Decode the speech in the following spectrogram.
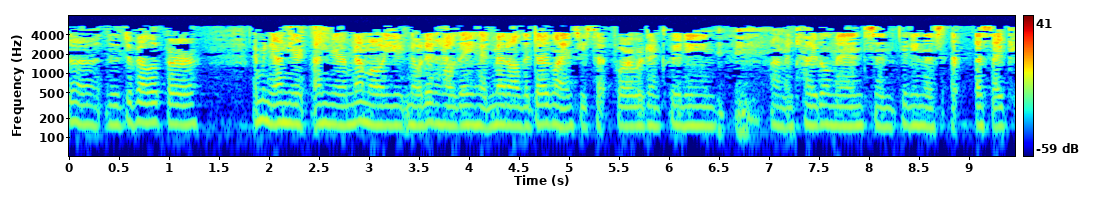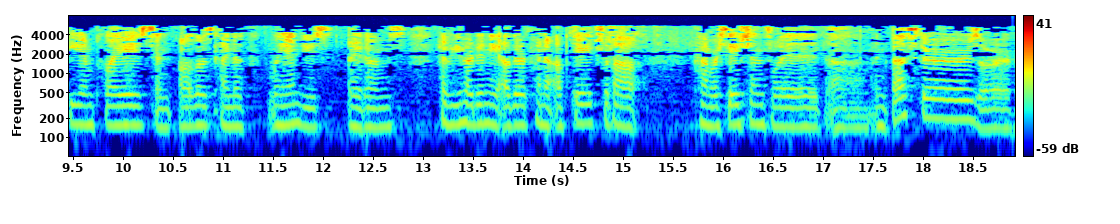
the developer, I mean, on your on your memo, you noted how they had met all the deadlines you set forward, including um, entitlements and getting this SIP in place and all those kind of land use items. Have you heard any other kind of updates about conversations with um, investors, or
